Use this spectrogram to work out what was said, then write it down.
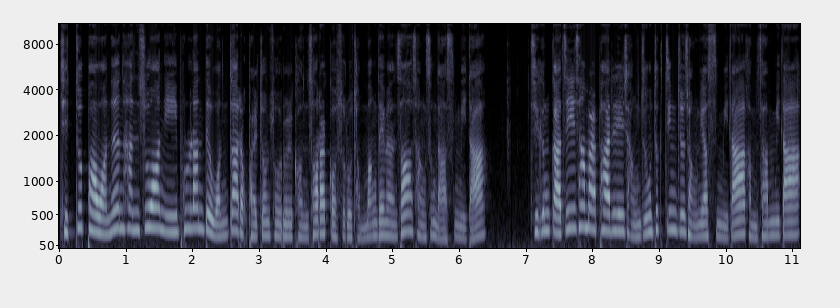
G2 파워는 한수원이 폴란드 원자력 발전소를 건설할 것으로 전망되면서 상승 나왔습니다. 지금까지 3월 8일 장중 특징주 정리였습니다. 감사합니다.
